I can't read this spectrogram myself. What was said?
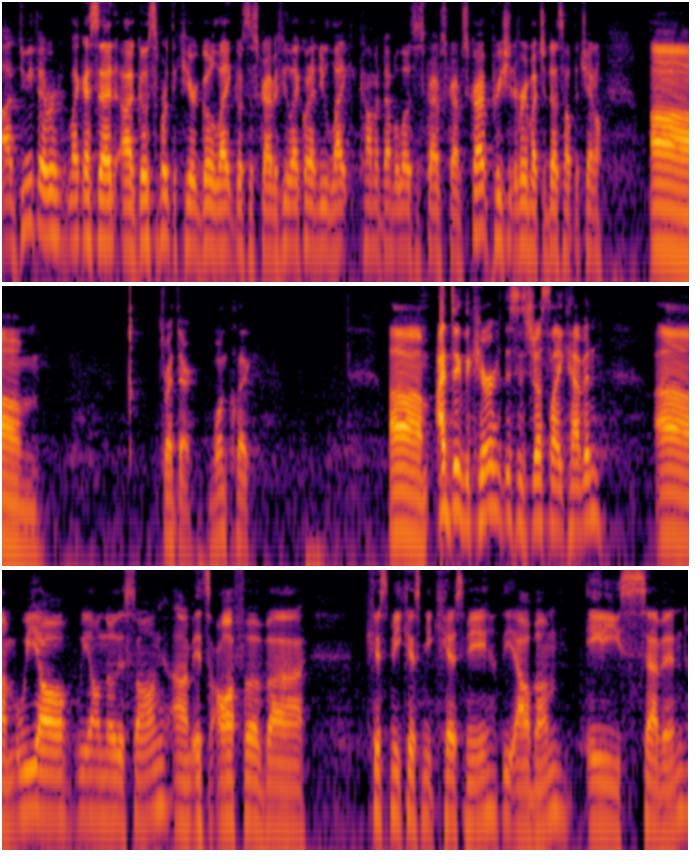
uh, do me a favor, like I said, uh, go support the Cure, go like, go subscribe. If you like what I do, like, comment down below, subscribe, subscribe, subscribe. Appreciate it very much. It does help the channel. Um, it's right there, one click. Um, I dig the Cure. This is just like heaven. Um, we all we all know this song. Um, it's off of uh, "Kiss Me, Kiss Me, Kiss Me," the album, '87.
